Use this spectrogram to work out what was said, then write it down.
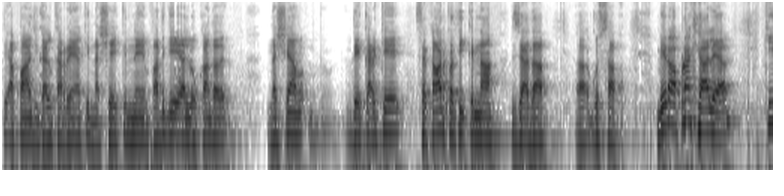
ਤੇ ਆਪਾਂ ਅੱਜ ਗੱਲ ਕਰ ਰਹੇ ਹਾਂ ਕਿ ਨਸ਼ੇ ਕਿੰਨੇ ਵੱਧ ਗਏ ਆ, ਲੋਕਾਂ ਦਾ ਨਸ਼ਿਆਂ ਦੇ ਕਰਕੇ ਸਰਕਾਰ ਪ੍ਰਤੀ ਕਿੰਨਾ ਜ਼ਿਆਦਾ ਗੁੱਸਾ ਵਾ। ਮੇਰਾ ਆਪਣਾ ਖਿਆਲ ਆ ਕਿ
